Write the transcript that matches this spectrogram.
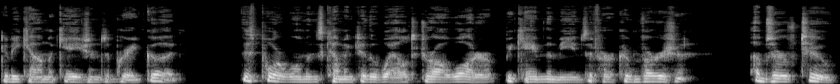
to become occasions of great good. This poor woman's coming to the well to draw water became the means of her conversion. Observe, too,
